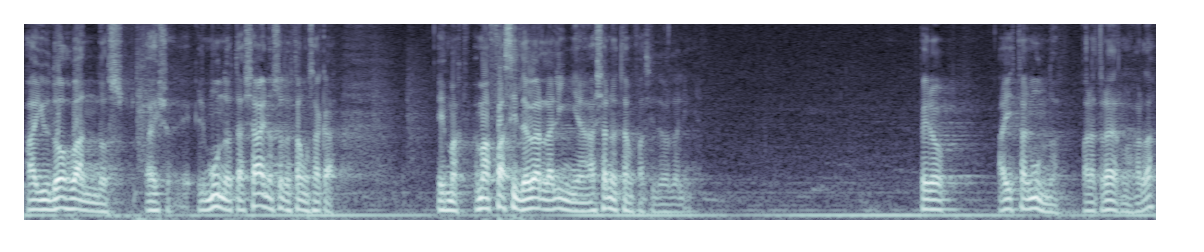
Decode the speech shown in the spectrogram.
Hay dos bandos. El mundo está allá y nosotros estamos acá. Es más, es más fácil de ver la línea. Allá no es tan fácil de ver la línea. Pero ahí está el mundo para traernos, ¿verdad?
